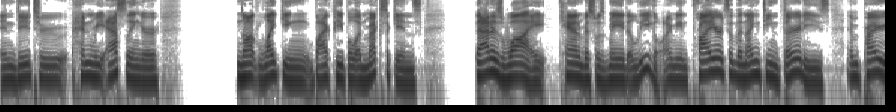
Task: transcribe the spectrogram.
and due to Henry Anslinger not liking black people and Mexicans, that is why cannabis was made illegal. I mean, prior to the 1930s and prior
